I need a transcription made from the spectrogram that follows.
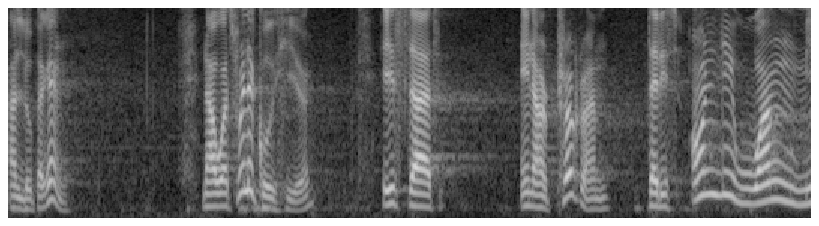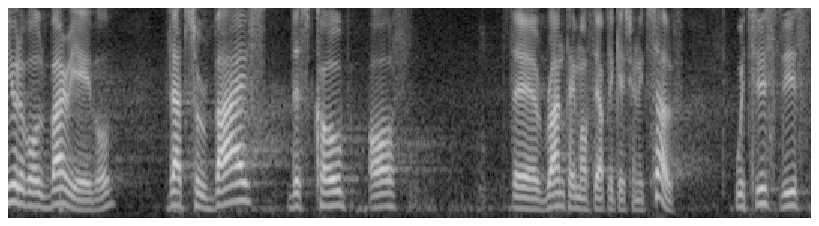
and loop again. Now, what's really cool here is that in our program, there is only one mutable variable that survives the scope of the runtime of the application itself, which is this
